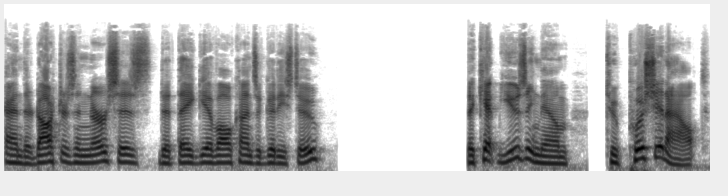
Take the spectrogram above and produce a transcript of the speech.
and their doctors and nurses that they give all kinds of goodies to. They kept using them to push it out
